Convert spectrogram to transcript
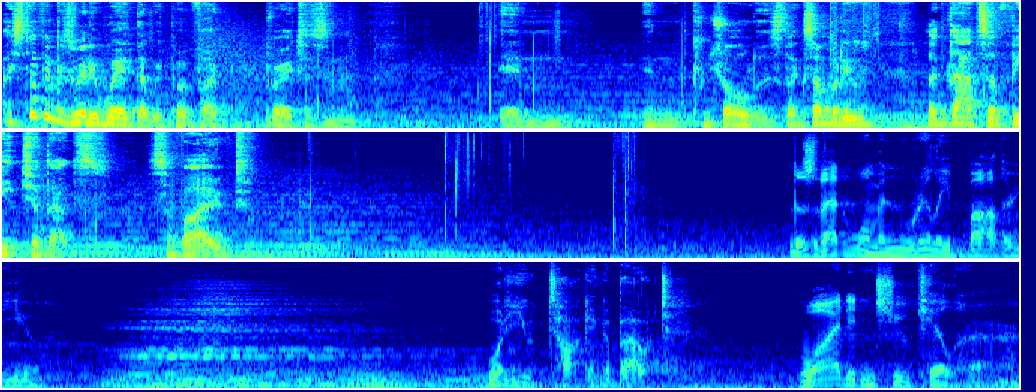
I still think it's really weird that we put vibrators in in in controllers. Like somebody who's like that's a feature that's survived. Does that woman really bother you? What are you talking about? Why didn't you kill her?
